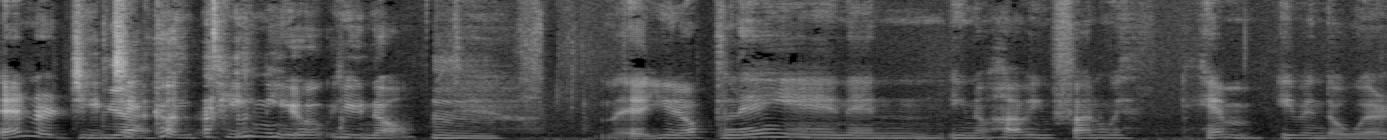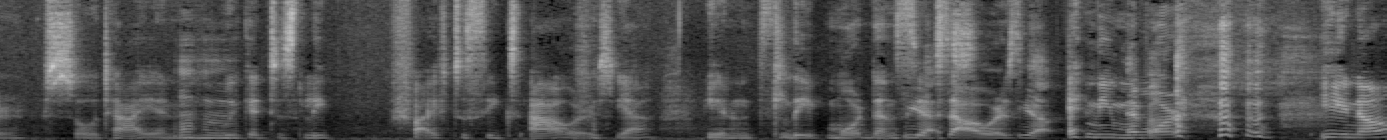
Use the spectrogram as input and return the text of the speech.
energy Yes. to continue you know Uh, you know playing and you know having fun with him even though we're so tired we get to sleep five to six hours yeah? You don't sleep more than six Yes. hours Yeah. anymore you know?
